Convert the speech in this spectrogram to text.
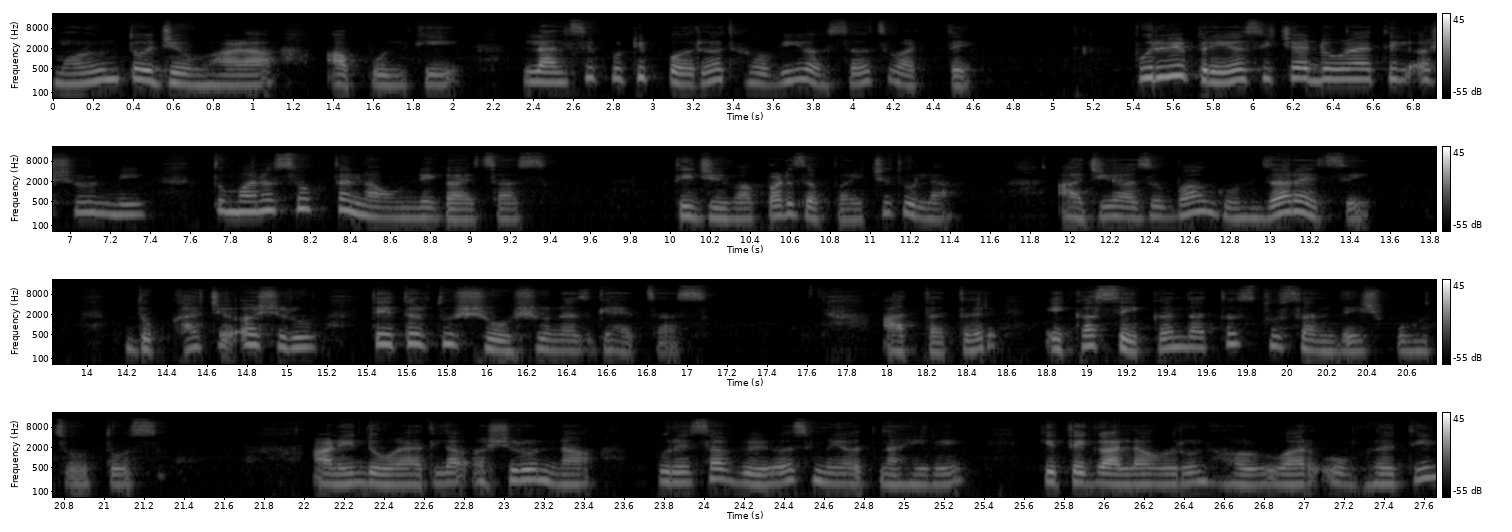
म्हणून तो जिव्हाळा आपुलकी लालसेपोटी परत हवी असंच वाटते. पूर्वी प्रेयसीच्या डोळ्यातील अश्रूंनी तू मनसोक्त नावून निघायचास. ती जीवापाड जपायची तुला. आजी आजोबा गुंजारायचे. दुःखाचे अश्रू ते तर तू शोषूनच घ्यायचास. आता तर एका सेकंदातच तू संदेश पोहोचवतोस. आणि डोळ्यातल्या अश्रूंना पुरेसा वेळच मिळत नाही रे. की ते गालावरून हळूवार उघळतील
